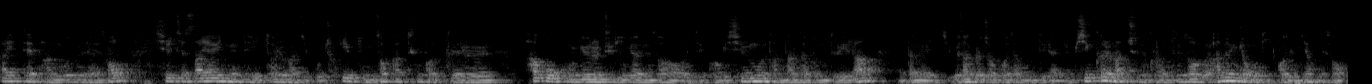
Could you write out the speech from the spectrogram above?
사이트에 방문을 해서 실제 쌓여있는 데이터를 가지고 초기 분석 같은 것들을 하고 공유를 드리면서 이제 거기 실무 담당자분들이랑 그다음에 의사결정권자분들이랑 좀 sync를 맞추는 그런 분석을 하는 경우도 있거든요. 그래서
